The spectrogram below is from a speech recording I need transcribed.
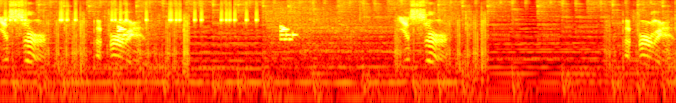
Yes, sir. Affirmative. Yes, sir. Affirmative.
